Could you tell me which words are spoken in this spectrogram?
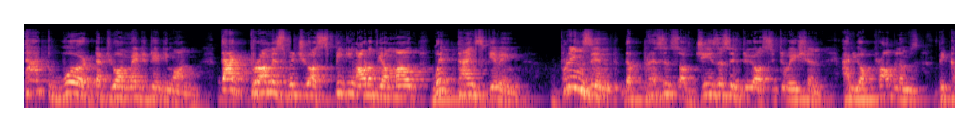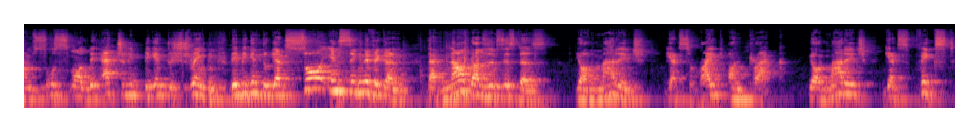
that word that you are meditating on, that promise which you are speaking out of your mouth with thanksgiving brings in the presence of Jesus into your situation and your problems become so small. They actually begin to shrink. They begin to get so insignificant that now, brothers and sisters, your marriage gets right on track. Your marriage gets fixed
